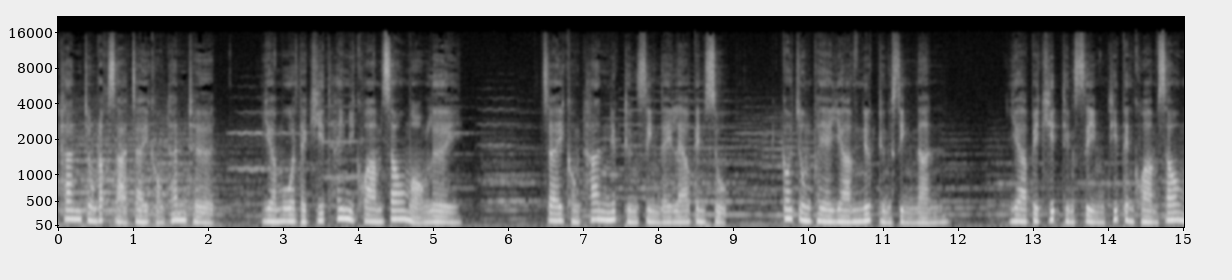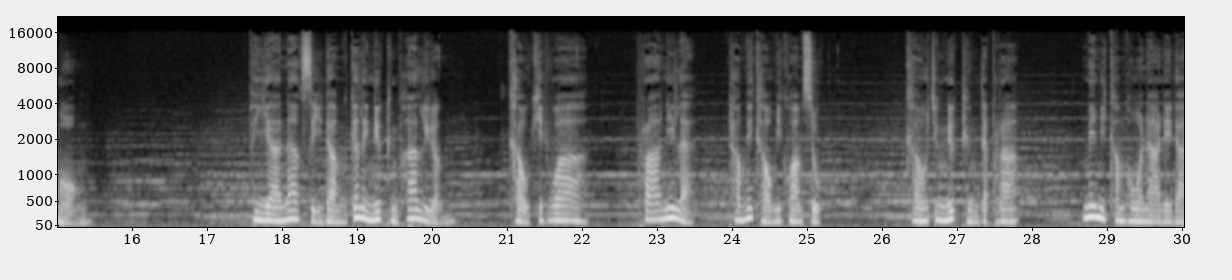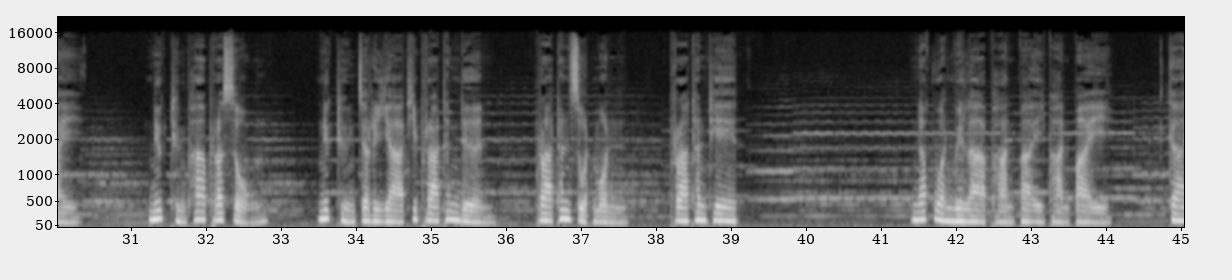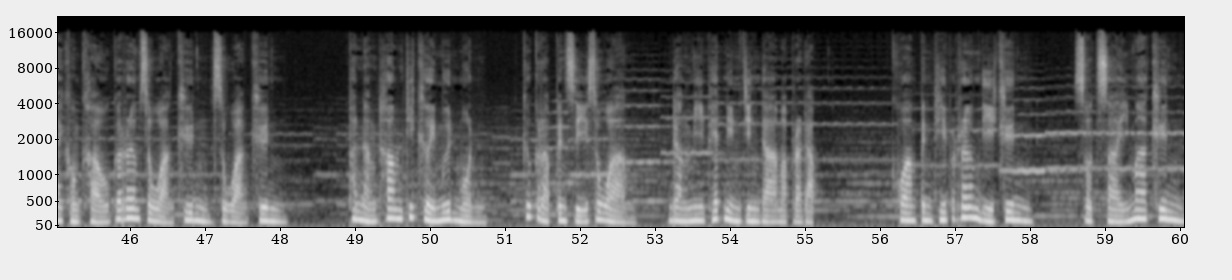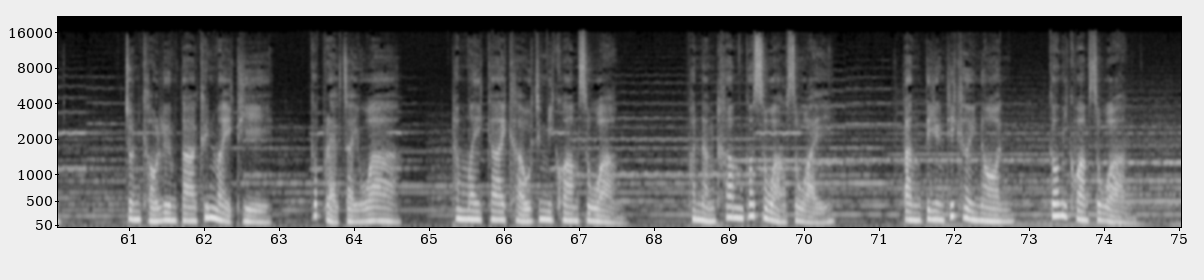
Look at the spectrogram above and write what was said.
ท่านจงรักษาใจของท่านเถิด อย่ามัวแต่คิดให้มีความเศร้าหมองเลย ใจของท่านนึกถึงสิ่งใดแล้วเป็นสุข ก็จงพยายามนึกถึงสิ่งนั้น อย่าไปคิดถึงสิ่งที่เป็นความเศร้าหมอง พญานาคสีดำก็เลยนึกถึงผ้าเหลือง เขาคิดว่า พระนี่แหละทำให้เขามีความสุข เขาจึงนึกถึงแต่พระ ไม่มีคำภาวนาใด ๆ นึกถึงภาพระสงฆ์นึกถึงจริยาที่พระท่านเดิน พระท่านสวดมนต์ พระท่านเทศ นับวันเวลาผ่านไปผ่านไป กายของเขาก็เริ่มสว่างขึ้นสว่างขึ้น ผนังถ้ำที่เคยมืดมน ก็กลับเป็นสีสว่าง ดังมีเพชรนินจินดามาประดับ ความเป็นทิพย์เริ่มดีขึ้น สดใสมากขึ้น จนเขาลืมตาขึ้นมาอีกที ก็แปลกใจว่าทำไมกายเขาจึงมีความสว่าง ผนังถ้ำก็สว่างสวย ต่างเตียงที่เคยนอน ก็มีความสว่าง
